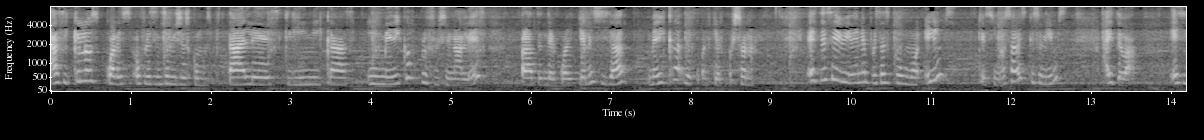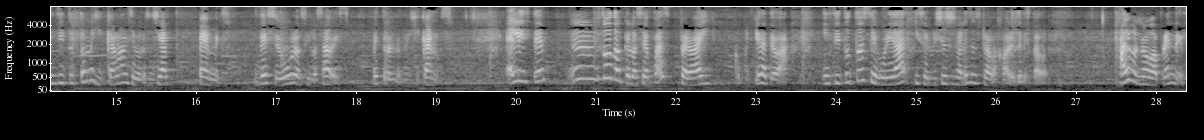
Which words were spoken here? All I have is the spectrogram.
Así que los cuales ofrecen servicios como hospitales, clínicas y médicos profesionales para atender cualquier necesidad médica de cualquier persona. Este se divide en empresas como el IMSS, que si no sabes qué es el IMSS, ahí te va. Es Instituto Mexicano del Seguro Social, Pemex. De seguro, si lo sabes, Petróleos Mexicanos. El ISTE, mmm, dudo que lo sepas, pero ahí, como quiera te va. Instituto de Seguridad y Servicios Sociales de los Trabajadores del Estado. Algo nuevo aprendes.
